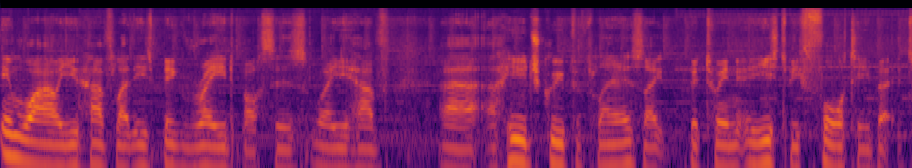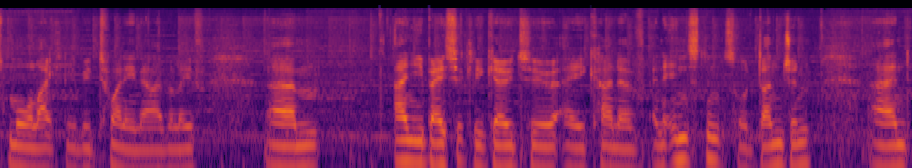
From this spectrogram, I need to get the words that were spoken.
in WoW, you have like these big raid bosses where you have uh, a huge group of players, like between it used to be 40, but it's more likely to be 20 now, I believe. Um, and you basically go to a kind of an instance or dungeon, and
